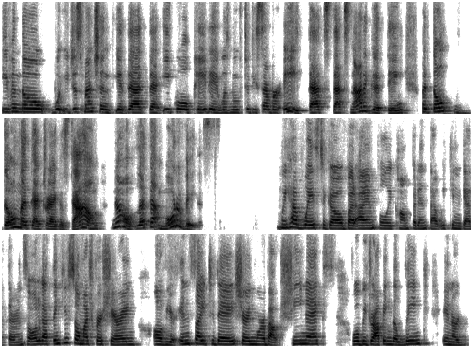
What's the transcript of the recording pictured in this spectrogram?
even though what you just mentioned that that equal pay day was moved to December 8th. That's that's not a good thing. But don't don't let that drag us down. No, let that motivate us we have ways to go, but I am fully confident that we can get there. And so, Olga, thank you so much for sharing all of your insight today, sharing more about SheNext. We'll be dropping the link in our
